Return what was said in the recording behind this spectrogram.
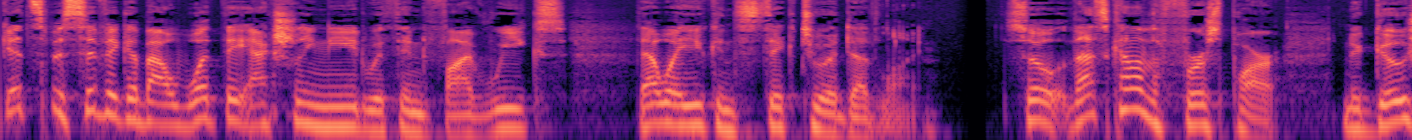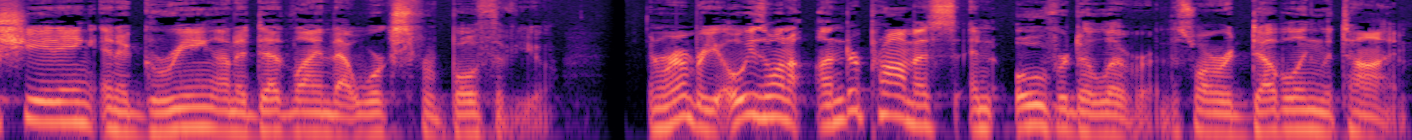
Get specific about what they actually need within five weeks. That way you can stick to a deadline. So that's kind of the first part negotiating and agreeing on a deadline that works for both of you. And remember, you always want to underpromise and overdeliver. That's why we're doubling the time.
